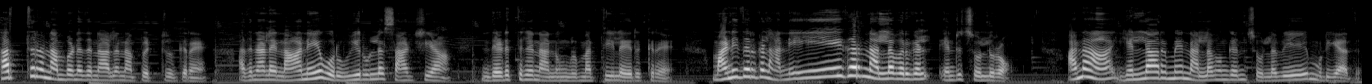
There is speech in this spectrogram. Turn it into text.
கர்த்தரை நம்பினதுனால நான் பெற்றிருக்கிறேன். அதனால நானே ஒரு உயிருள்ள சாட்சியாக இந்த இடத்துல நான் உங்கள் மத்தியில் இருக்கிறேன். மனிதர்கள் அநேகர் நல்லவர்கள் என்று சொல்லுறோம். ஆனால் எல்லாருமே நல்லவங்கன்னு சொல்லவே முடியாது.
